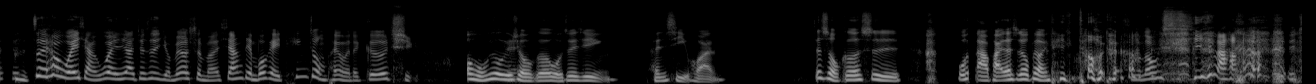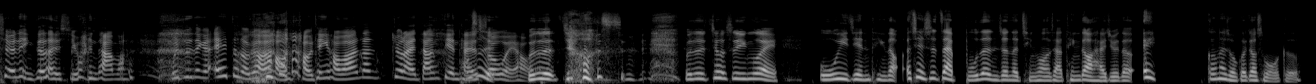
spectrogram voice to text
最后我也想问一下，就是有没有什么想点播给听众朋友的歌曲？哦，我有一首歌，我最近很喜欢。这首歌是我打牌的时候不小心听到的，什么东西啦？你确定你真的很喜欢它吗？不是那个，哎、欸，这首歌好像好好听，好吧？那就来当电台收尾好了。不是，就是不是，就是因为无意间听到，而且是在不认真的情况下听到，还觉得，哎、欸，刚那首歌叫什么歌？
